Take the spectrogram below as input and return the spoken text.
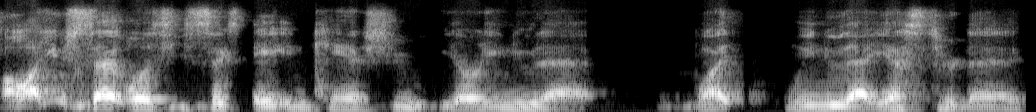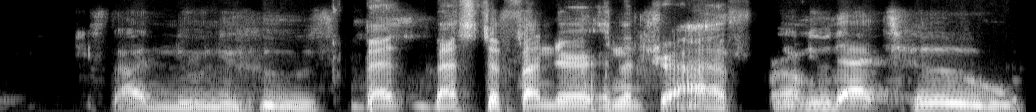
All you said was he's six eight and can't shoot. You already knew that. What? We knew that yesterday. It's not new news. best best defender in the draft. We knew that too.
